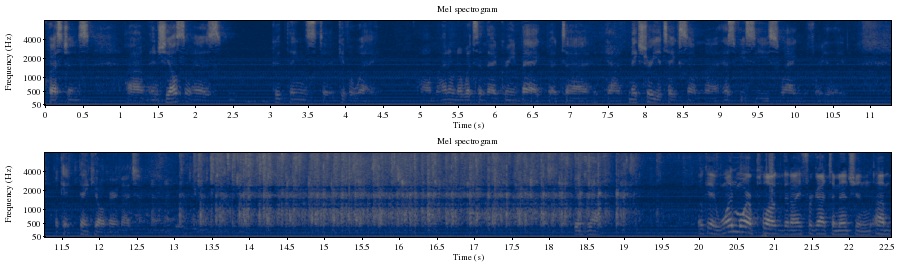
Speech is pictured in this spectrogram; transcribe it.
questions. Um, and she also has good things to give away. Um, I don't know what's in that green bag, but uh, yeah, make sure you take some uh, SVC swag before you leave. Okay, thank you all very much. Good job. Okay, one more plug that I forgot to mention. Um,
